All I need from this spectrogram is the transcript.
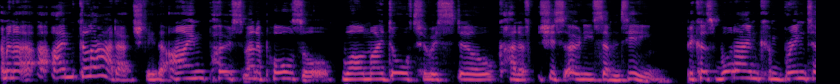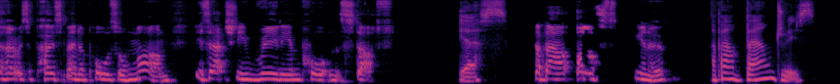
I mean, I, am glad actually that I'm postmenopausal while my daughter is still kind of, she's only 17. Because what I can bring to her as a postmenopausal mom is actually really important stuff. Yes. About us, you know, About boundaries,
